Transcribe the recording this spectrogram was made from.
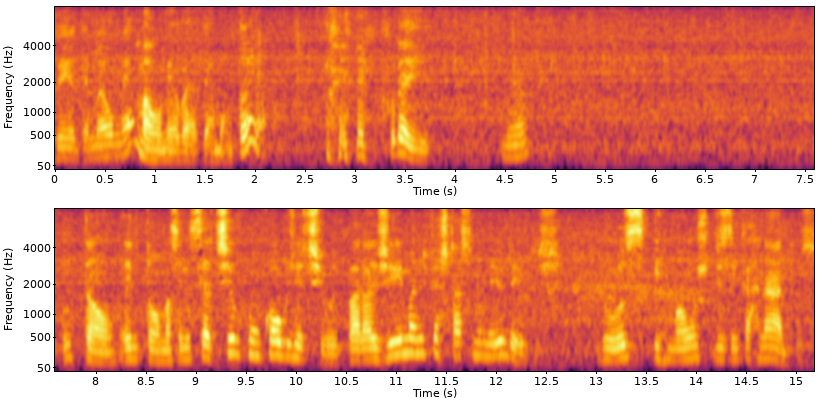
vem até Maomé, Maomé vai até a montanha. Por aí. Né? Então, ele toma essa iniciativa com qual objetivo? Para agir e manifestar-se no meio deles, dos irmãos desencarnados,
